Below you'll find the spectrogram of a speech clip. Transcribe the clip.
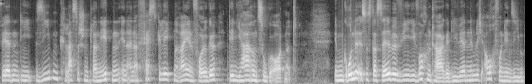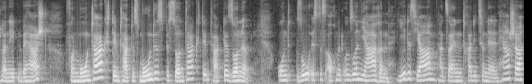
werden die sieben klassischen Planeten in einer festgelegten Reihenfolge den Jahren zugeordnet. Im Grunde ist es dasselbe wie die Wochentage, die werden nämlich auch von den sieben Planeten beherrscht, von Montag, dem Tag des Mondes, bis Sonntag, dem Tag der Sonne. Und so ist es auch mit unseren Jahren. Jedes Jahr hat seinen traditionellen Herrscher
